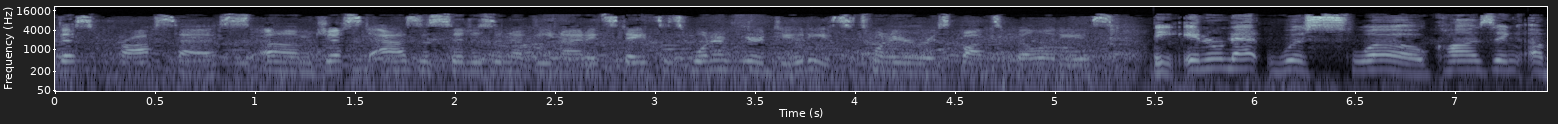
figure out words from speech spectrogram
this process. Um, just as a citizen of the United States, it's one of your duties, it's one of your responsibilities. The internet was slow, causing a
